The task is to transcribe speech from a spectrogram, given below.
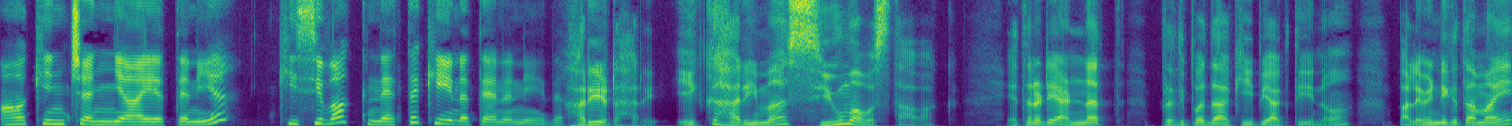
ආකින්චඤ්ඤායතනිය කිසිවක් නැත කියන තැන නේද? හරියට හරි. ඒක හරීම සියුම් අවස්ථාවක්. එතනට යන්නත් ප්‍රතිපදා කීපයක් තියෙනවා. පළවෙනි එක තමයි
